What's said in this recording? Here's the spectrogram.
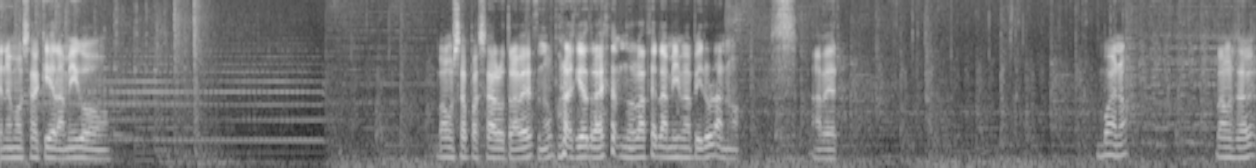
tenemos aquí al amigo... Vamos a pasar otra vez, ¿no? Por aquí otra vez. ¿Nos va a hacer la misma pirula? No. A ver. Bueno. Vamos a ver.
